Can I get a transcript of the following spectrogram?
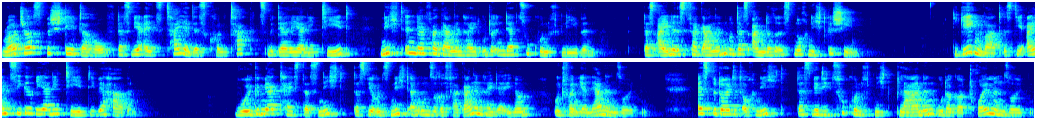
Rogers besteht darauf, dass wir als Teil des Kontakts mit der Realität nicht in der Vergangenheit oder in der Zukunft leben. Das eine ist vergangen und das andere ist noch nicht geschehen. Die Gegenwart ist die einzige Realität, die wir haben. Wohlgemerkt heißt das nicht, dass wir uns nicht an unsere Vergangenheit erinnern und von ihr lernen sollten. Es bedeutet auch nicht, dass wir die Zukunft nicht planen oder gar träumen sollten.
